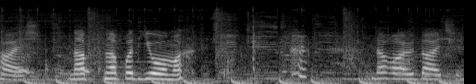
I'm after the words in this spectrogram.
Що споригаєш на, на підйомах. Давай, удачі.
